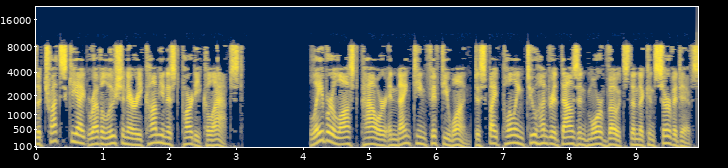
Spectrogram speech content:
The Trotskyite Revolutionary Communist Party collapsed. Labour lost power in 1951 despite polling 200,000 more votes than the Conservatives,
